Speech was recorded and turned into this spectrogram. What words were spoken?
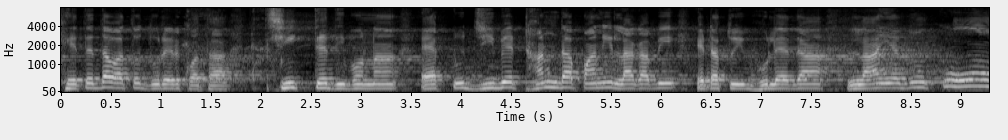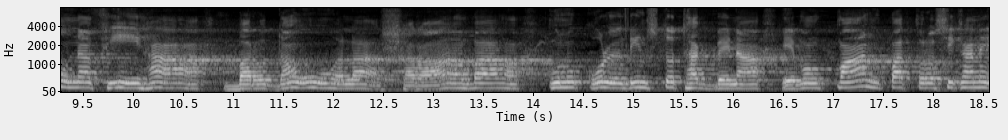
খেতে দেওয়া তো দূরের কথা, ছিঁকতে দিব না, একটু জিবে ঠান্ডা পানি লাগাবি, এটা তুই ভুলে দা লায়াদু কুনা ফিহা বারদাউলা সারাবা কোনো কোল্ড ড্রিঙ্কস তো থাকবে না এবং পান পাত্র সেখানে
